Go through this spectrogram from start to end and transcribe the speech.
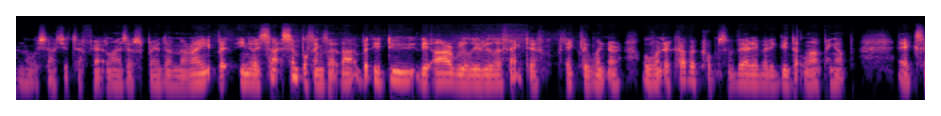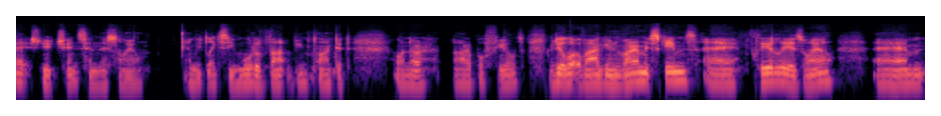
and that's just a fertilizer spread on the right. But you know, it's that simple things like that. But they do, they are really, really effective, particularly winter over winter cover crops are very, very good at lapping up excess nutrients in the soil. And we'd like to see more of that being planted on our arable fields. We do a lot of agri-environment schemes, uh, clearly as well. Um,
